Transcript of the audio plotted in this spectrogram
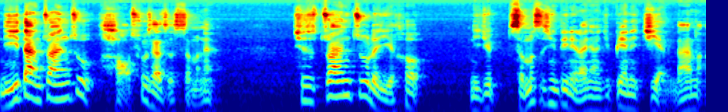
你一旦专注，好处在是什么呢？其实专注了以后，你就什么事情对你来讲就变得简单了，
